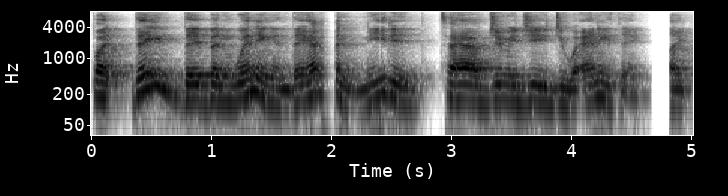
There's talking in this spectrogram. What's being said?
but they they've been winning and they haven't needed to have Jimmy G do anything. Like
